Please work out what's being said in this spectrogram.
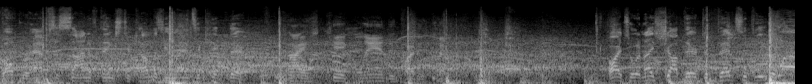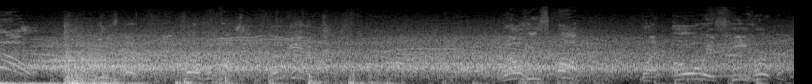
Well, perhaps a sign of things to come as he lands a kick there. Nice kick landed by the guy. All right, so a nice shot there defensively. Wow! Well, he's up, but oh, is he hurt.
